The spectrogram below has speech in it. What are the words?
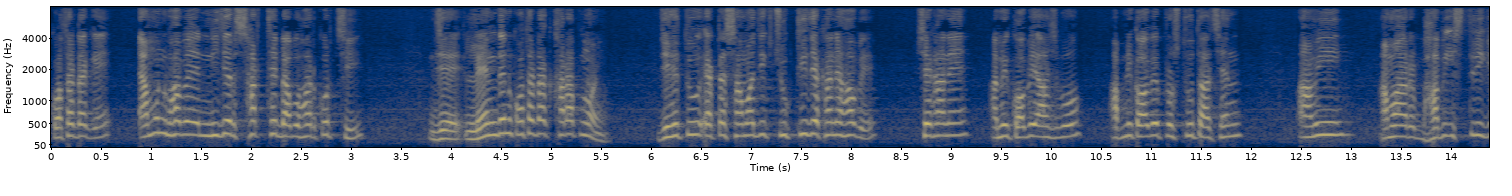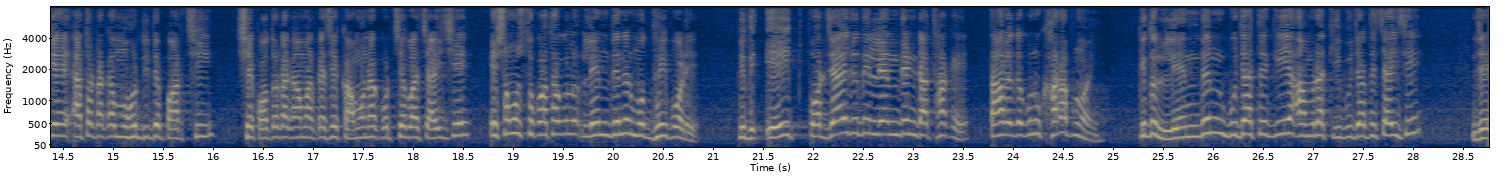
কথাটাকে এমনভাবে নিজের স্বার্থে ব্যবহার করছি যে লেনদেন কথাটা খারাপ নয়। যেহেতু একটা সামাজিক চুক্তি যেখানে হবে, সেখানে আমি কবে আসব, আপনি কবে প্রস্তুত আছেন, আমি আমার ভাবি স্ত্রীকে এত টাকা মোহর দিতে পারছি সে কত টাকা আমার কাছে কামনা করছে বা চাইছে এ সমস্ত কথাগুলো লেনদেনের মধ্যেই পড়ে। কিন্তু এই পর্যায়ে যদি লেনদেনটা থাকে তাহলে তো কোনো খারাপ নয়। কিন্তু লেনদেন বুঝাতে গিয়ে আমরা কি বুঝাতে চাইছি? যে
